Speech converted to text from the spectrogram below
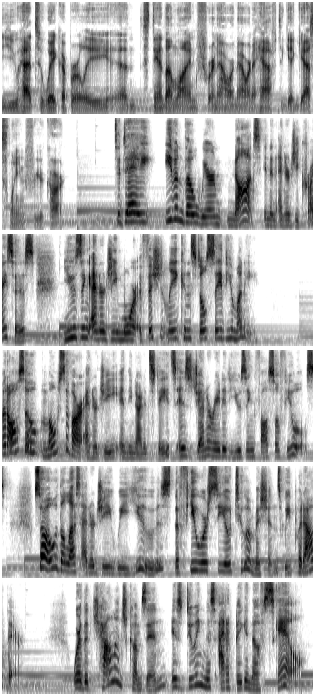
you had to wake up early and stand online for an hour, an hour and a half to get gasoline for your car. Today, even though we're not in an energy crisis, using energy more efficiently can still save you money. But also, most of our energy in the United States is generated using fossil fuels. So, the less energy we use, the fewer CO2 emissions we put out there. Where the challenge comes in is doing this at a big enough scale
